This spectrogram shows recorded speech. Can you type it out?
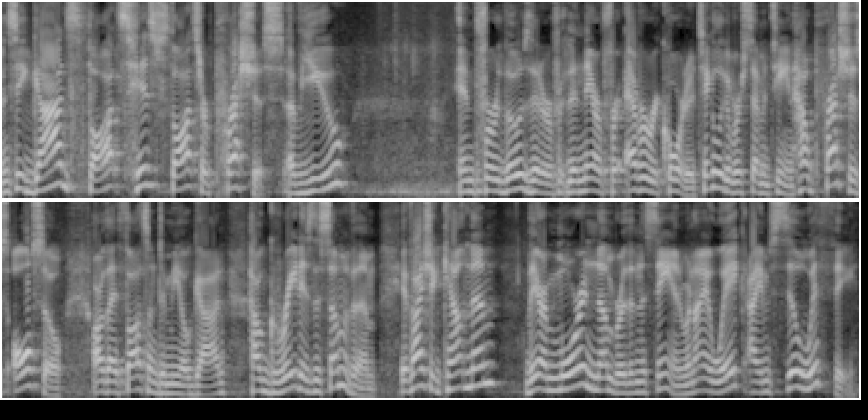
And see, God's thoughts, His thoughts are precious of you and for those that are, then they are forever recorded. Take a look at verse 17. How precious also are thy thoughts unto me, O God. How great is the sum of them. If I should count them, they are more in number than the sand. When I awake, I am still with thee.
